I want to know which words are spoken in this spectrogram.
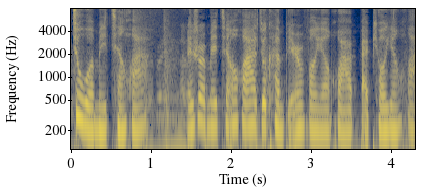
就我没钱花。没事儿，没钱花就看别人放烟花，白嫖烟花。”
